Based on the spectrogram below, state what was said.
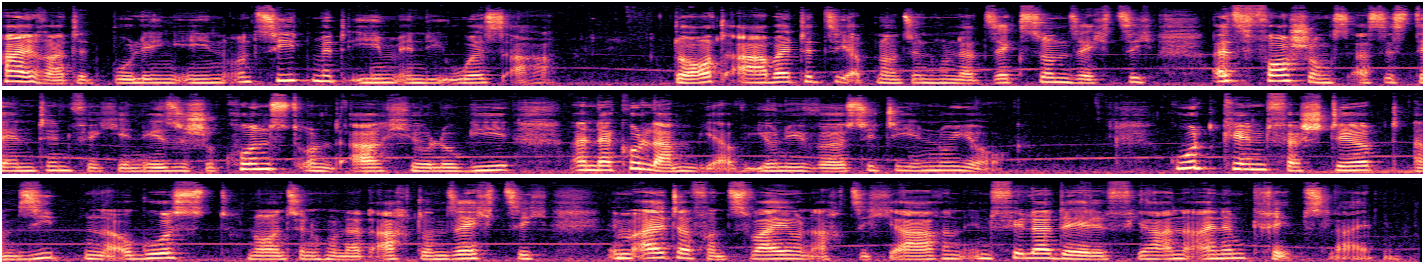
heiratet Bulling ihn und zieht mit ihm in die USA. Dort arbeitet sie ab 1966 als Forschungsassistentin für chinesische Kunst und Archäologie an der Columbia University in New York. Gutkind verstirbt am 7. August 1968 im Alter von 82 Jahren in Philadelphia an einem Krebsleiden.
